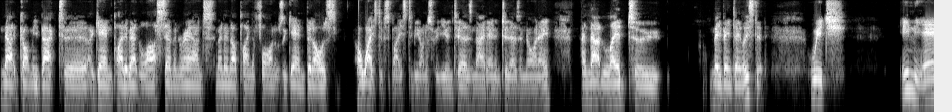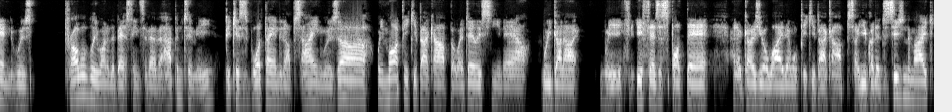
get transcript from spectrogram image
And that got me back to again played about the last seven rounds and ended up playing the finals again. But I was a waste of space, to be honest with you, in 2018 and 2019. And that led to me being delisted, which in the end was probably one of the best things that ever happened to me because what they ended up saying was, ah, oh, we might pick you back up, but we're delisting you now. We don't know. We, if, if there's a spot there and it goes your way, then we'll pick you back up. So you've got a decision to make.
